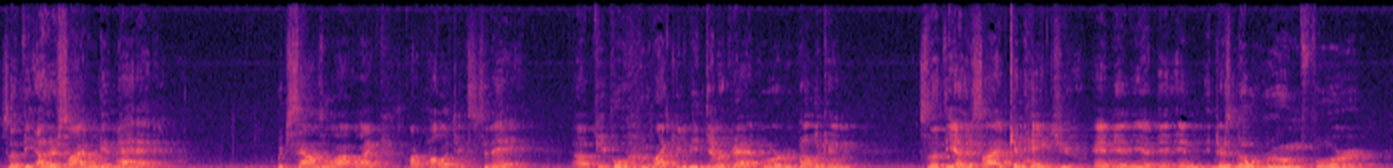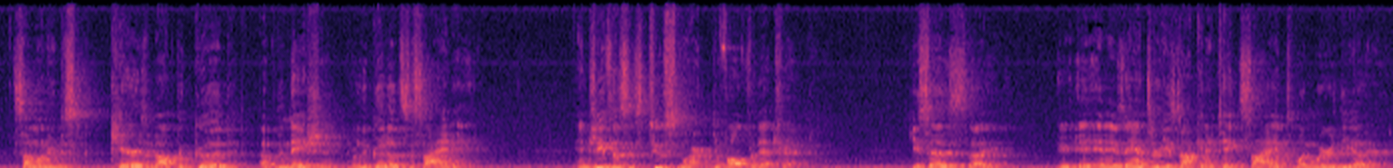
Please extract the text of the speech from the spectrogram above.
so that the other side will get mad at him, which sounds a lot like our politics today. Uh, people who would like you to be Democrat or Republican so that the other side can hate you. And, and, and, there's no room for someone who just cares about the good of the nation or the good of society. And Jesus is too smart to fall for that trap. He says, uh, in his answer, he's not going to take sides one way or the other.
